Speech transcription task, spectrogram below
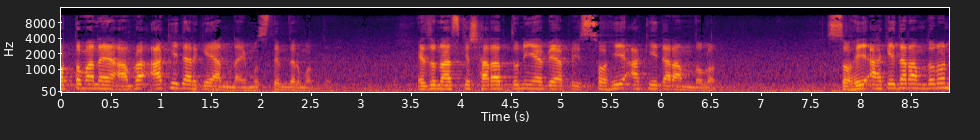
বর্তমানে আমরা আকিদার জ্ঞান নাই মুসলিমদের মধ্যে। এজন্য আজকে সারা দুনিয়া ব্যাপী সহি আকিদার আন্দোলন। সহি আকিদার আন্দোলন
